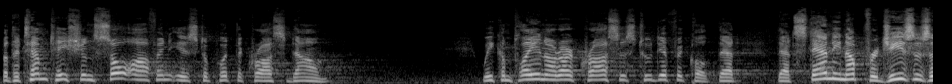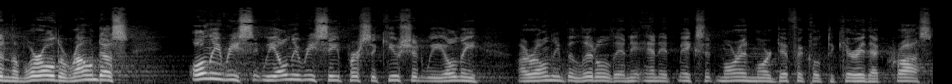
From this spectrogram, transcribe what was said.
But the temptation so often is to put the cross down. We complain that our cross is too difficult, that, that standing up for Jesus in the world around us, only rec- we only receive persecution, we only are only belittled, and, and it makes it more and more difficult to carry that cross.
